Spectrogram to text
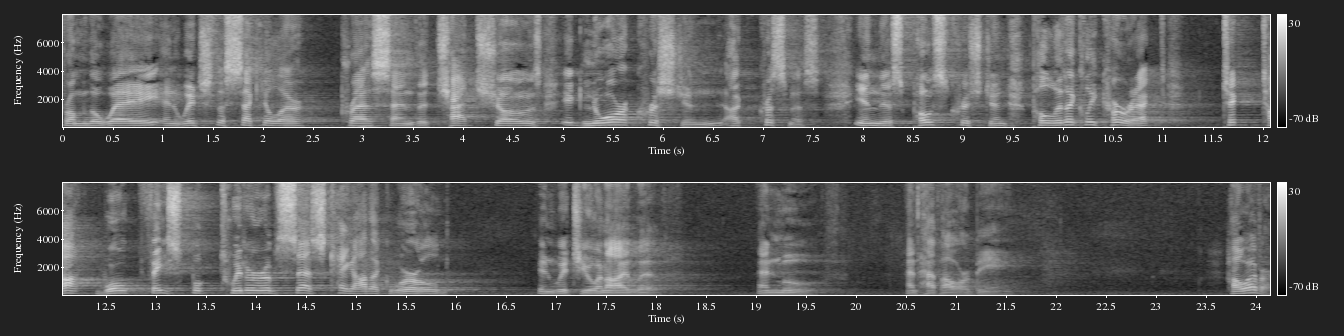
from the way in which the secular press and the chat shows ignore Christian uh, Christmas in this post-Christian, politically correct, TikTok woke, Facebook, Twitter obsessed, chaotic world in which you and I live and move and have our being. However,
